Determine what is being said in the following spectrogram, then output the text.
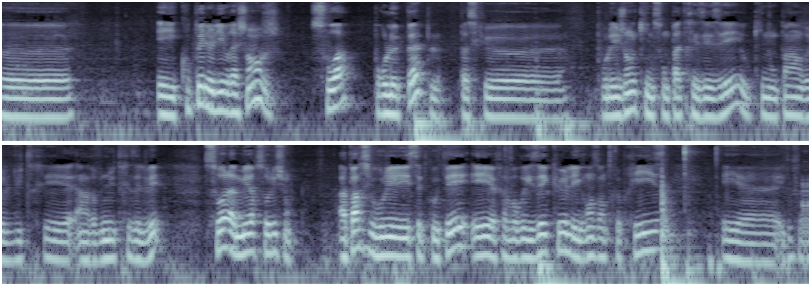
et couper le libre échange soit pour le peuple, parce que euh, pour les gens qui ne sont pas très aisés ou qui n'ont pas un revenu très, un revenu très élevé, soit la meilleure solution. À part si vous voulez les laisser de côté et favoriser que les grandes entreprises et, euh, et tout ça.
